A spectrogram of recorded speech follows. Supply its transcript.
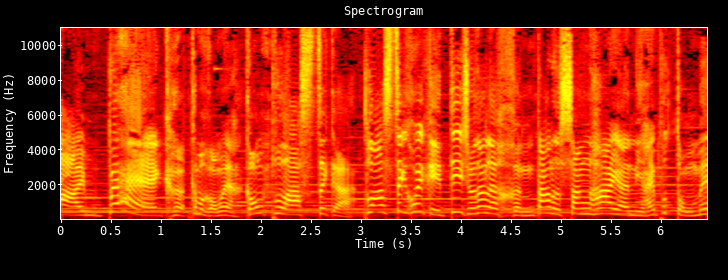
，I'm back。干嘛讲咩啊？讲 plastic 啊！plastic 会给地球带来很大的伤害啊！你还不懂咩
